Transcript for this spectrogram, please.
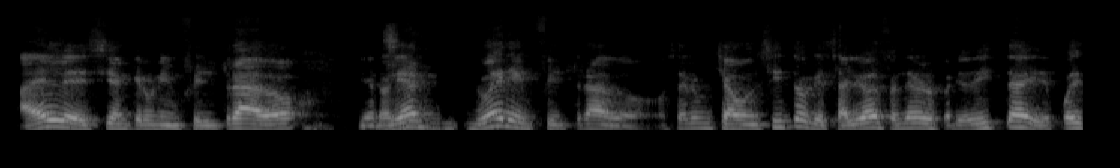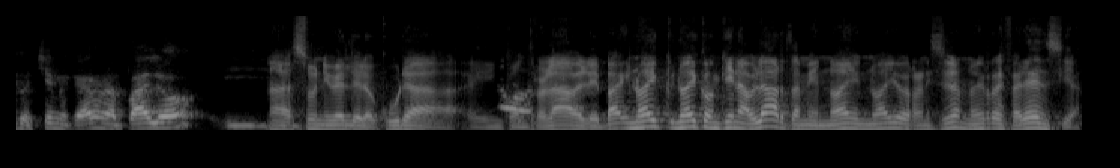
a él le decían que era un infiltrado y en realidad no era infiltrado, o sea, era un chaboncito que salió a defender a los periodistas y después dijo, che, me cagaron a palo y... No, es un nivel de locura eh, incontrolable. No hay, no hay con quién hablar también, no hay, no hay organización, no hay referencia.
